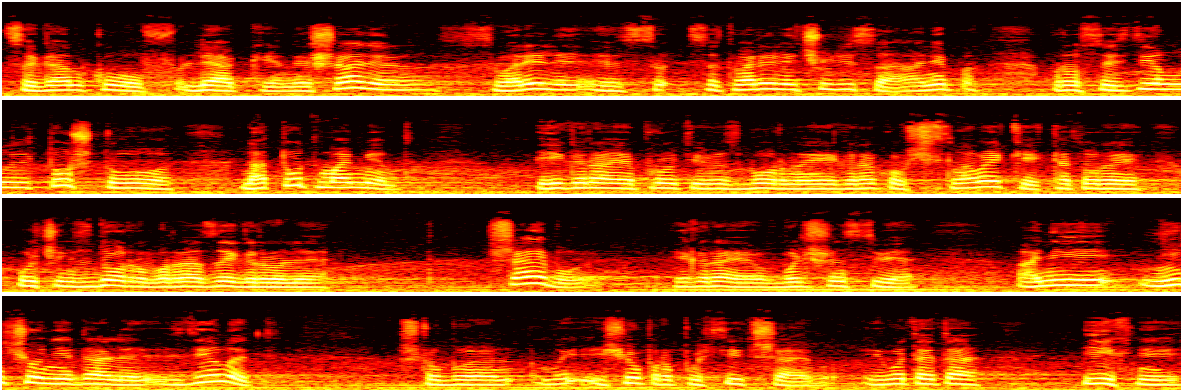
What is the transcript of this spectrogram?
Цыганков, Ляпкин и Шадин сварили, э, сотворили чудеса. Они просто сделали то, что на тот момент, играя против сборной игроков Чехословакии, которые очень здорово разыгрывали шайбу, играя в большинстве, они ничего не дали сделать, чтобы еще пропустить шайбу. И вот это ихний,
